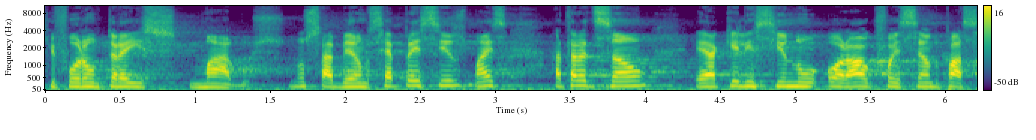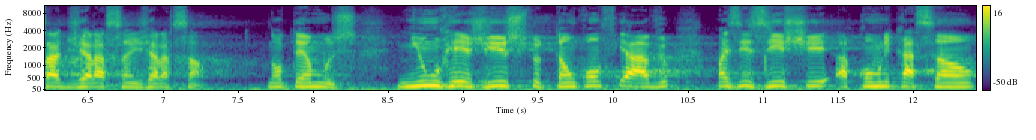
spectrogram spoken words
que foram três magos. Não sabemos se é preciso, mas a tradição é aquele ensino oral que foi sendo passado de geração em geração. Não temos nenhum registro tão confiável, mas existe a comunicação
